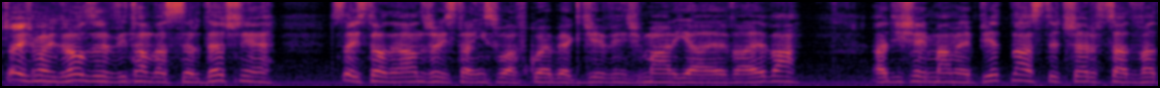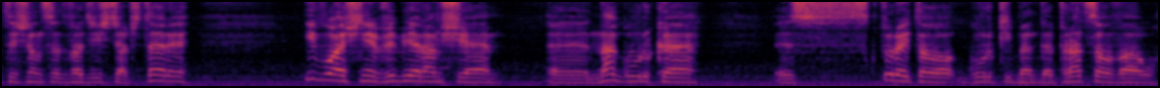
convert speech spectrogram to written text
Cześć moi drodzy, witam Was serdecznie. Z tej strony Andrzej Stanisław Kłebek, 9 Maria Ewa Ewa. A dzisiaj mamy 15 czerwca 2024 i właśnie wybieram się e, na górkę, e, z której to górki będę pracował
